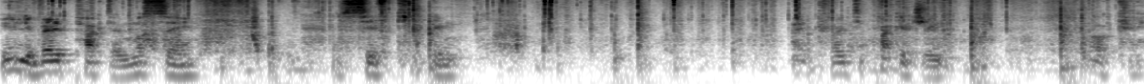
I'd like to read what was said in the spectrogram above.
really well packed I must say safekeeping. And quality packaging okay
